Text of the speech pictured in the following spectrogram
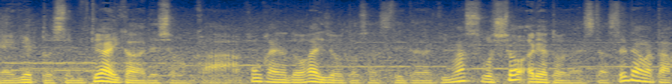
えー、ゲットしてみてはいかがでしょうか。今回の動画は以上とさせていただきます。ご視聴ありがとうございました。それではまた。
